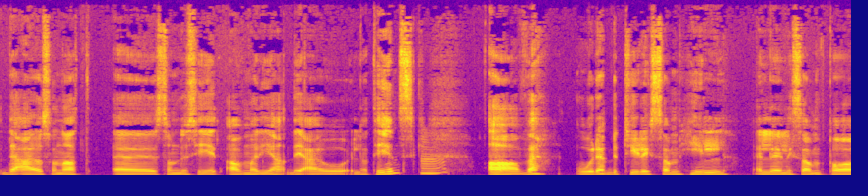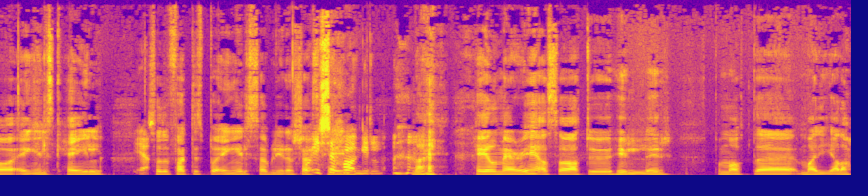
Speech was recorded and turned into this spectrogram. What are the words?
det er jo sånn at eh, som du sier, Ave Maria, det er jo latinsk. Mm. Ave-ordet betyr liksom hill, eller liksom på engelsk hail. Ja. Så det faktisk på engelsk så blir det en Og ikke hagl. Nei, Hail Mary, altså at du hyller på en måte Maria, da.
